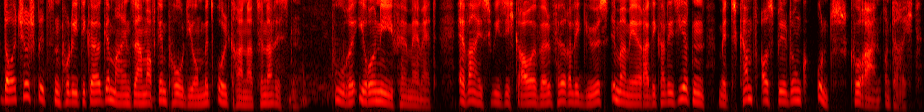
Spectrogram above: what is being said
Deutsche Spitzenpolitiker gemeinsam auf dem Podium mit Ultranationalisten. Pure Ironie für Mehmet. Er weiß, wie sich graue Wölfe religiös immer mehr radikalisierten, mit Kampfausbildung und Koranunterricht.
